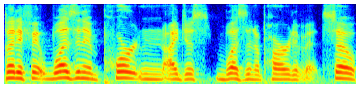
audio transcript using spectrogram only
but if it wasn't important, I just wasn't a part of it. So,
